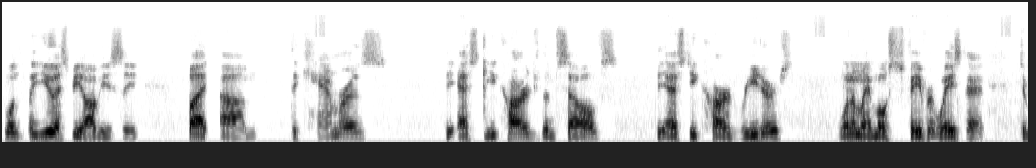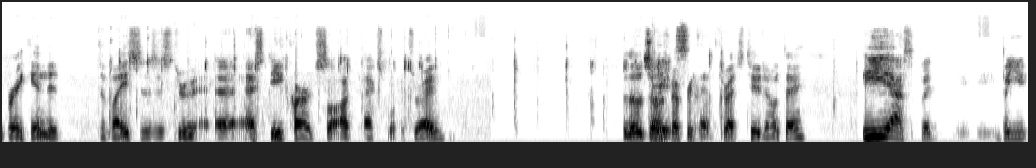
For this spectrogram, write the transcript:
well, the USB obviously, but um, the cameras, the SD cards themselves, the SD card readers. One of my most favorite ways to to break into devices is through uh, SD card slot exploits, right? So those those represent threats too, don't they? Yes, but but you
